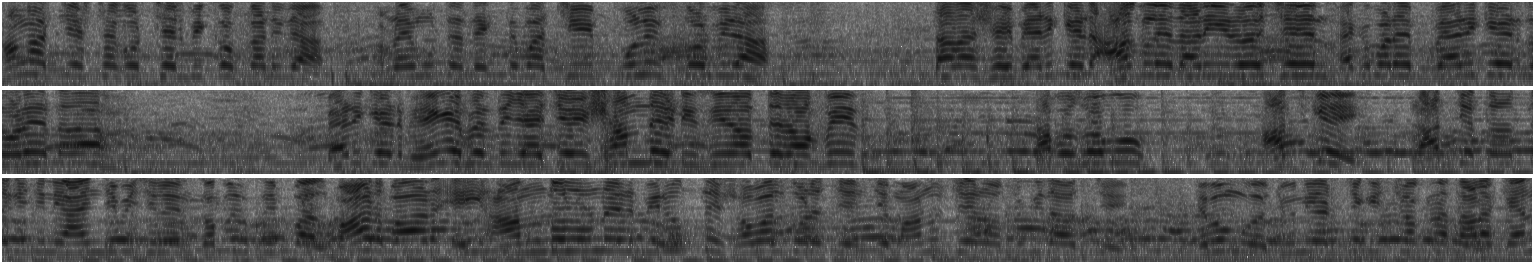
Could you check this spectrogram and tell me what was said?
ভাঙার চেষ্টা করছেন বিক্ষোভকারীরা। আমরা এই মুহূর্তে দেখতে পাচ্ছি পুলিশ কর্মীরা, তারা সেই ব্যারিকেড আগলে দাঁড়িয়ে রয়েছেন। একেবারে ব্যারিকেড ধরে তারা ব্যারিকেড ভেঙে ফেলতে চাইছে এই সামনে ডিসি নর্থের অফিস। তাপসবাবু, আজকে রাজ্যের তরফ থেকে যিনি আইনজীবী ছিলেন, কপিল সিব্বাল, বারবার এই আন্দোলনের বিরুদ্ধে সওয়াল করেছেন যে মানুষের অসুবিধা হচ্ছে এবং জুনিয়র চিকিৎসকরা তারা কেন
